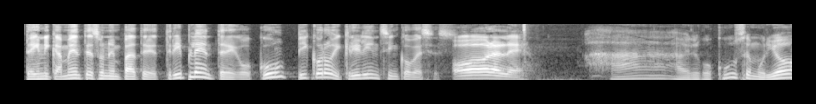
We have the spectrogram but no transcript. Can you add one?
Técnicamente es un empate triple entre Goku, Piccolo y Krillin cinco veces. Órale. Ah, a ver, el Goku se murió.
